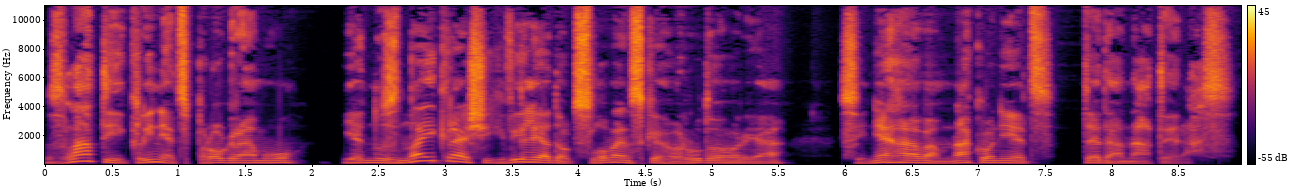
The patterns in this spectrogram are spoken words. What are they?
Zlatý klinec programu, jednu z najkrajších vyhliadok slovenského rudohoria, si nehávam nakoniec, teda na teraz.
